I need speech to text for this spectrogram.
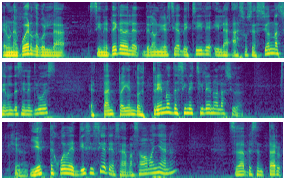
en un acuerdo con la Cineteca de la, de la Universidad de Chile y la Asociación Nacional de Cineclubes, están trayendo estrenos de cine chileno a la ciudad. Genial. Y este jueves 17, o sea, pasado mañana, se va a presentar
